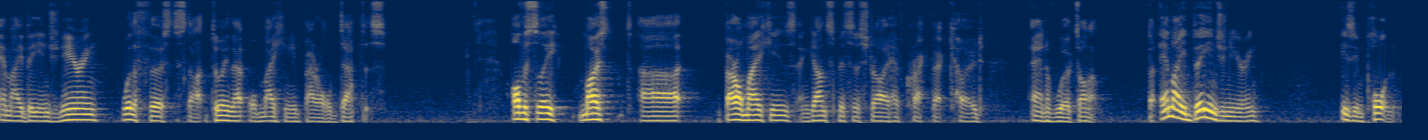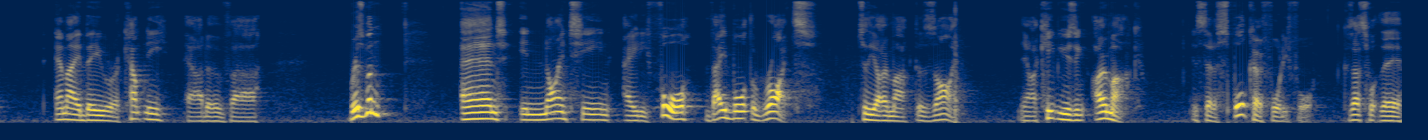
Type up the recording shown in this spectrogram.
MAB Engineering were the first to start doing that or making barrel adapters. Obviously, most uh, barrel makers and gunsmiths in Australia have cracked that code and have worked on it. But MAB Engineering is important. MAB were a company out of uh, Brisbane, and in 1984, they bought the rights to the Omark design. Now I keep using Omark instead of Sportco 44 because that's what they're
